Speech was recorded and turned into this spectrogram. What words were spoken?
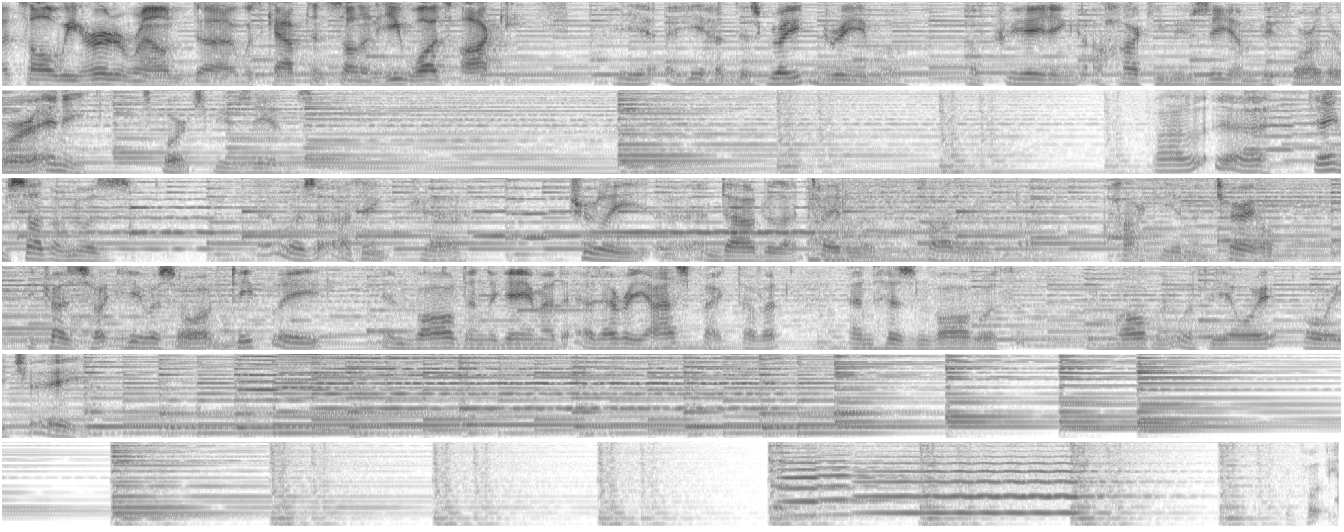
That's all we heard around uh, was Captain Sutherland. He was hockey. He, he had this great dream of, of creating a hockey museum before there were any sports museums. Well, uh, James Sutherland was, was I think, uh, truly endowed with that title of father of hockey in Ontario because he was so deeply involved in the game at, at every aspect of it and his involved with, involvement with the OHA.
